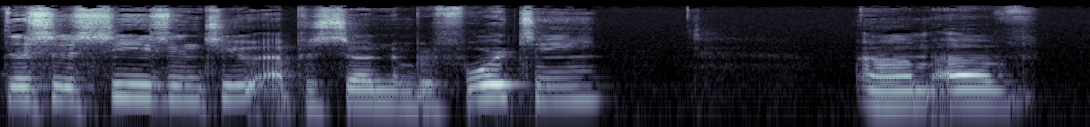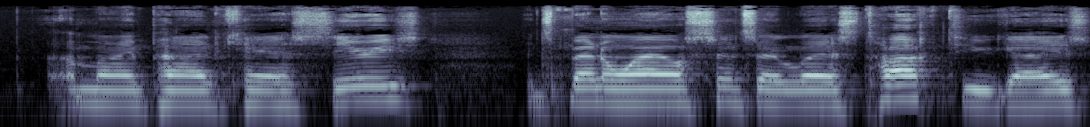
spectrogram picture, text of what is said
This is season two, episode number 14 um, of my podcast series. It's been a while since I last talked to you guys.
